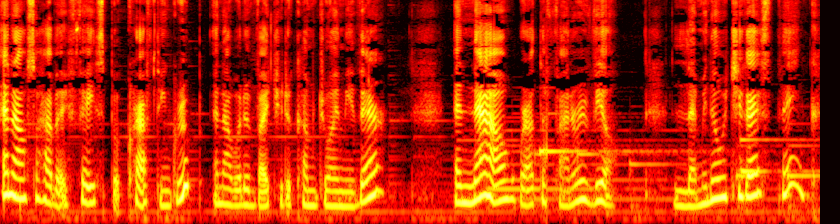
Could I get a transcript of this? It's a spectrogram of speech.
And I also have a Facebook crafting group, and I would invite you to come join me there. And now we're at the final reveal. Let me know what you guys think.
